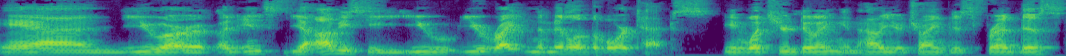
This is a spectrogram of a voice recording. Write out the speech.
and you are an inst- yeah. Obviously, you you're right in the middle of the vortex in what you're doing and how you're trying to spread this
